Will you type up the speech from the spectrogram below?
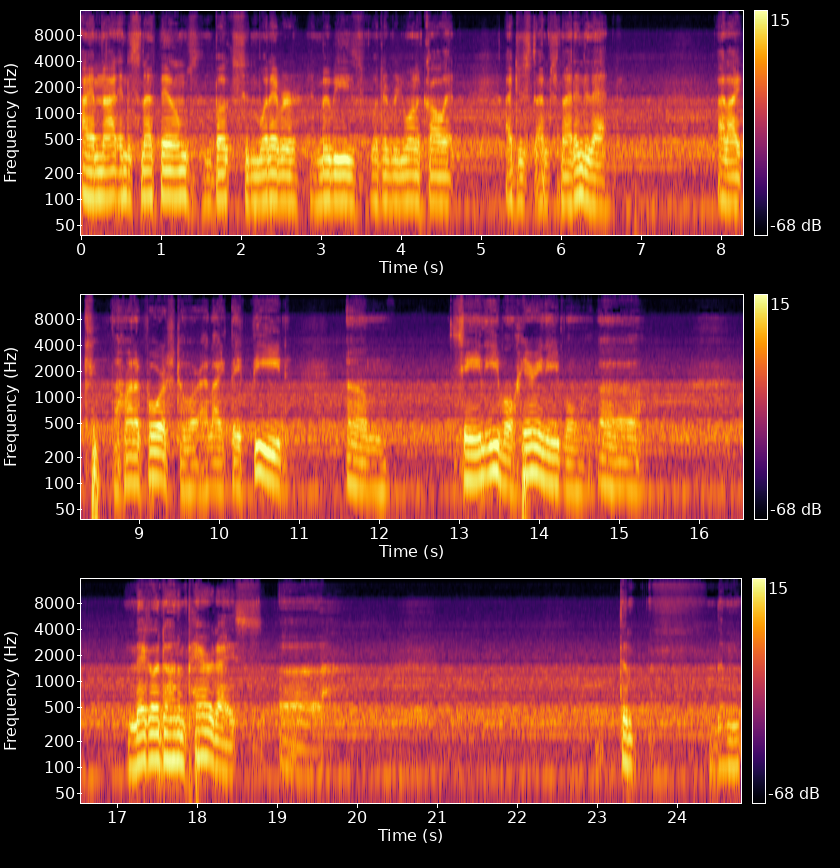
I am not into snuff films and books and whatever and movies, whatever you want to call it. I just I'm just not into that. I like the haunted forest tour. I like they feed um, seeing evil, hearing evil, uh, Megalodon in Paradise, uh, the the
